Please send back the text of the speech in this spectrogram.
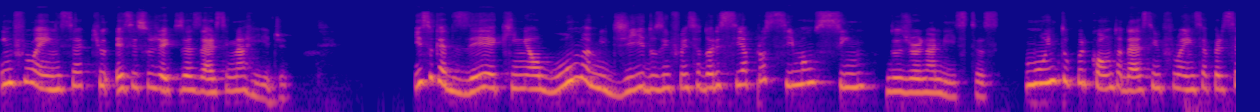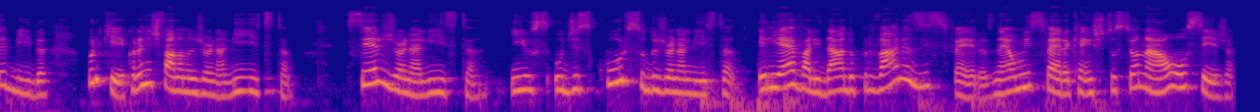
influência que esses sujeitos exercem na rede. Isso quer dizer que, em alguma medida, os influenciadores se aproximam, sim, dos jornalistas, muito por conta dessa influência percebida. Por quê? Quando a gente fala no jornalista, ser jornalista e o, discurso do jornalista, ele é validado por várias esferas, né? Uma esfera que é institucional, ou seja,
